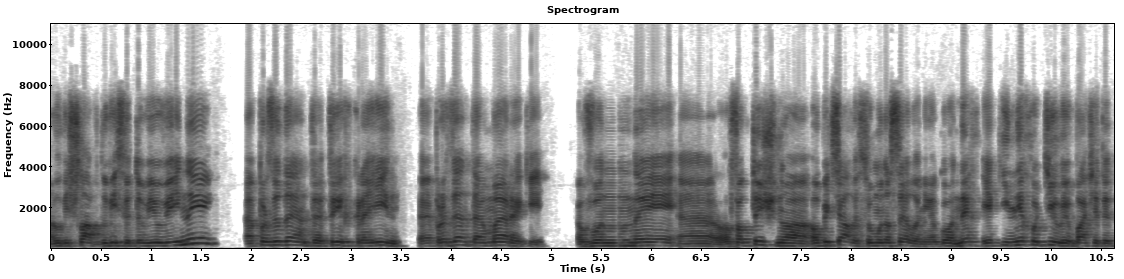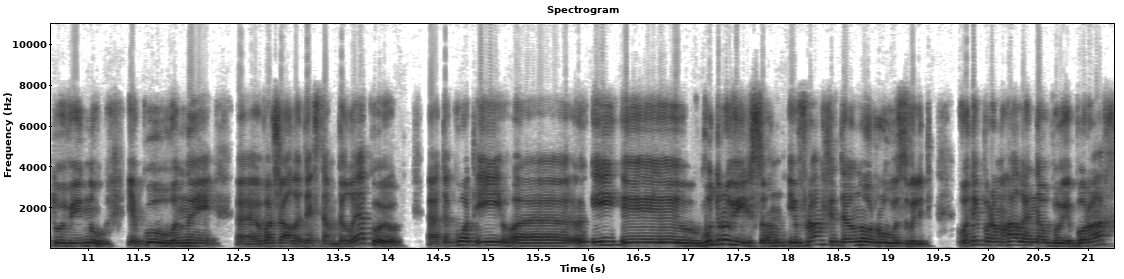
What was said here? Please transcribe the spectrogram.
увійшла в дві світові війни, е, президенти тих країн, е, президенти Америки. Вони е, фактично обіцяли своєму населенню, якого не які не хотіли бачити ту війну, яку вони вважали десь там далекою. Так от і, і, е, Вудро Вільсон і Франклін Делано Рузвельт вони перемагали на виборах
